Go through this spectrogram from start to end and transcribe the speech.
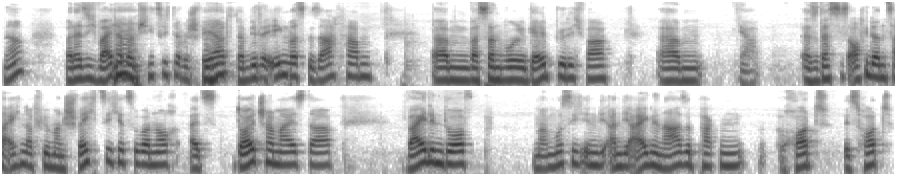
ne? weil er sich weiter Mhm. beim Schiedsrichter beschwert. Dann wird er irgendwas gesagt haben, ähm, was dann wohl gelbwürdig war. Ähm, ja, also das ist auch wieder ein Zeichen dafür, man schwächt sich jetzt sogar noch als deutscher Meister. Weidendorf, man muss sich die, an die eigene Nase packen. Hot ist hot.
